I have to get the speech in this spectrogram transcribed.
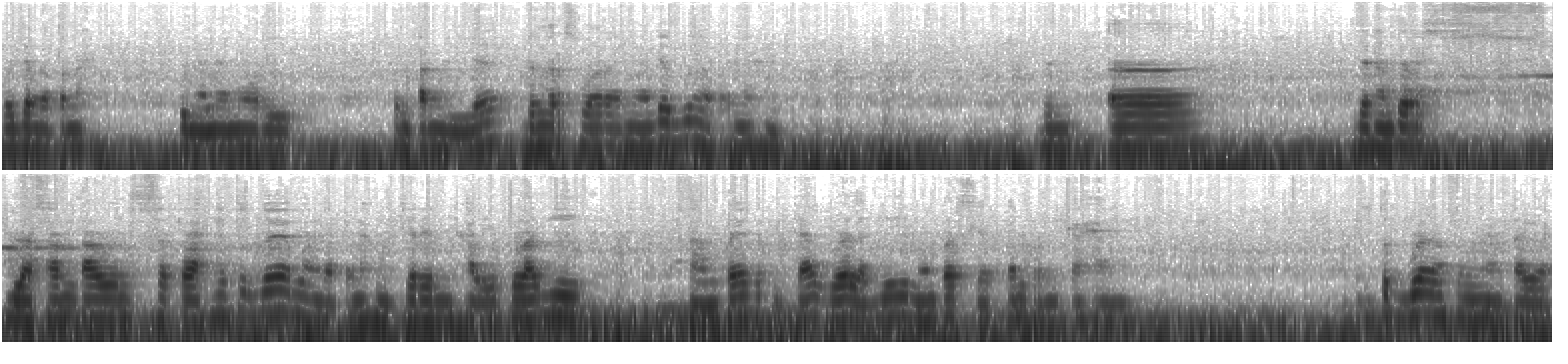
gue aja nggak pernah punya memori tentang dia dengar suaranya aja gue nggak pernah nih. Dan uh, dan hampir belasan tahun setelahnya tuh gue emang nggak pernah mikirin hal itu lagi. Sampai ketika gue lagi mempersiapkan pernikahan. Itu gue langsung yang kayak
